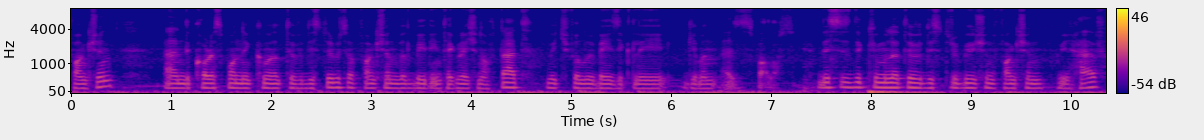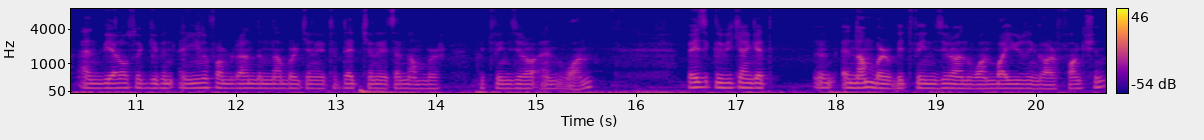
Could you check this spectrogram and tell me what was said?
function and the corresponding cumulative distributive function will be the integration of that which will be basically given as follows this is the cumulative distribution function we have and we are also given a uniform random number generator that generates a number between 0 and 1 basically we can get a, number between 0 and 1 by using our function.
